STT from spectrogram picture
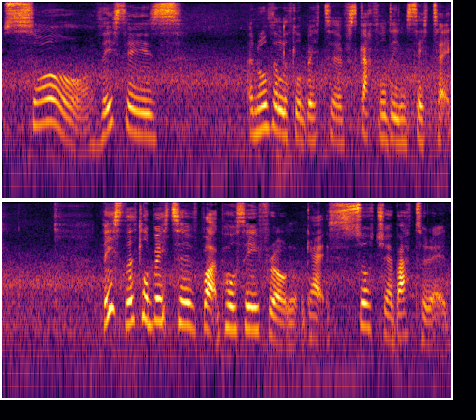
So this is another little bit of scaffolding city. This little bit of Blackpool seafront gets such a battering.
